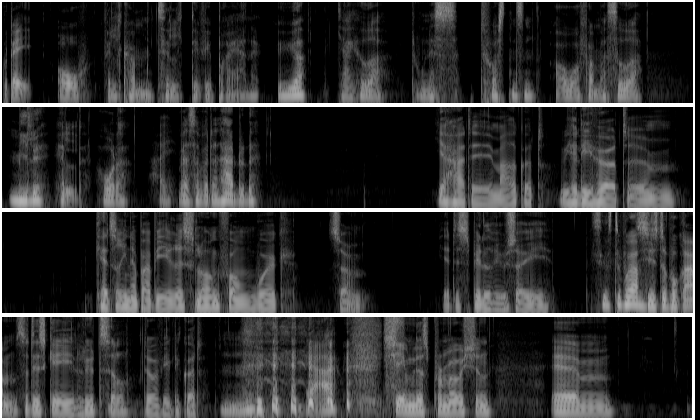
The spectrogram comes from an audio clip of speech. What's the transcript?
Goddag og velkommen til Det Vibrerende Øre. Jeg hedder Jonas Thorstensen, og overfor mig sidder Mille Held Hårder. Hej. Hvad så, hvordan har du det? Jeg har det meget godt. Vi har lige hørt øhm, Katarina Barbieris longform work, som ja, det spillede vi jo så i Sidste program? sidste program, så det skal I lytte til. Det var virkelig godt. Mm. Ja, Shameless promotion. Øhm,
